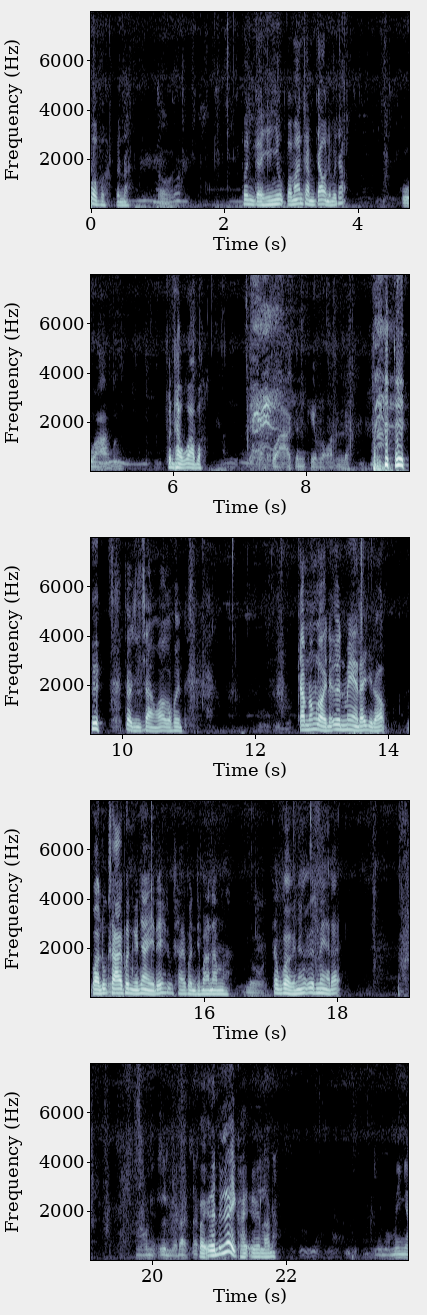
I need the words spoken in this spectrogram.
บ่เพิ่นน่ะโอ้ยเพิ่นก็สิอายุประมาณจำเจ้านี่บ่เจ้าหัวบึงเพิ่นเฒ่ากว่าบ่หัวจนเขียวร้อนเลย เจ้าสิช่างว่ากับเพิ่นคำน้องลอยเนี่ยเอิ้นแม่ได้อยู่แล้ว ว่าลูกชายเพิ่นก็ใหญ่เด้ ลูกชายเพิ่นที่มานำน่ะโดยจำก่อยก็ยังเอิ้นแม่ได้เอานี่อื่นไม่ได้ข่อยเอิ้นเอื้อยข่อยเอิ้นแล้วนะไม่ไง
